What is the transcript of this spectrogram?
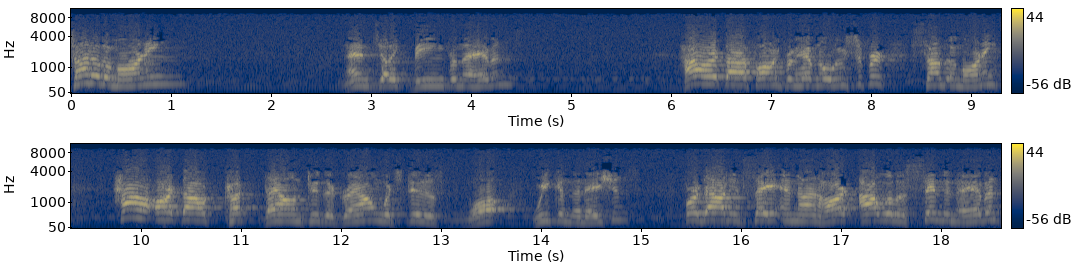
Son of the morning, an angelic being from the heavens. How art thou falling from heaven, O Lucifer, son of the morning? How art thou cut down to the ground, which didst walk, weaken the nations? For thou didst say in thine heart, I will ascend into heaven,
